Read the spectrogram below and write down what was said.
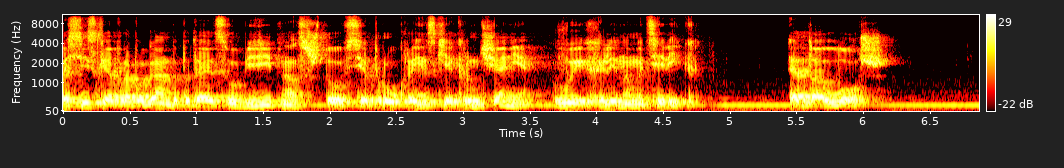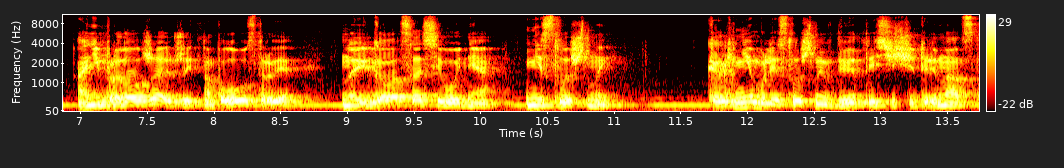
Российская пропаганда пытается убедить нас, что все проукраинские крымчане выехали на материк. Это ложь. Они продолжают жить на полуострове, но их голоса сегодня не слышны. Как не были слышны в 2013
